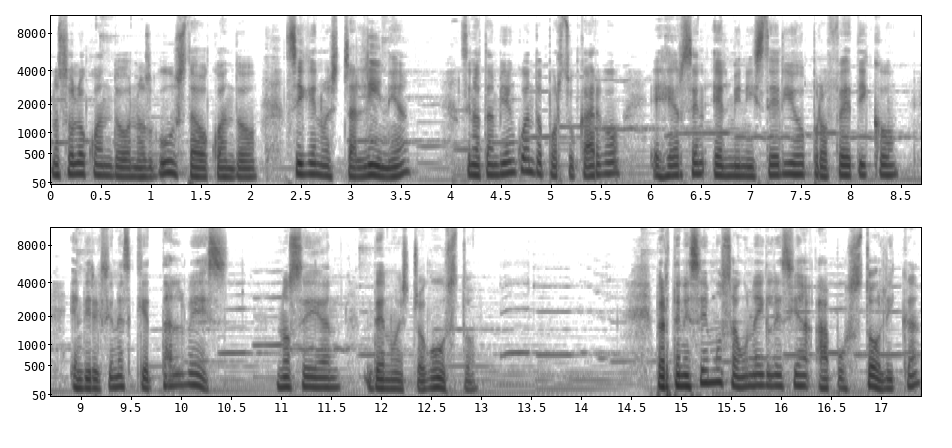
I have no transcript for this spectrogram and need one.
no solo cuando nos gusta o cuando sigue nuestra línea, sino también cuando por su cargo ejercen el ministerio profético en direcciones que tal vez no sean de nuestro gusto. Pertenecemos a una iglesia apostólica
